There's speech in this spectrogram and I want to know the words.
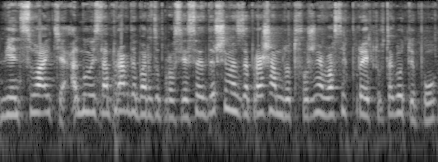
Więc słuchajcie, album jest naprawdę bardzo prosty. Ja serdecznie Was zapraszam do tworzenia własnych projektów tego typu.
